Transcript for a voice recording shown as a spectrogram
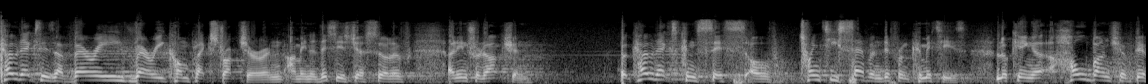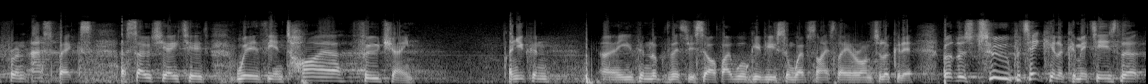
Codex is a very, very complex structure, and I mean, this is just sort of an introduction. But Codex consists of 27 different committees looking at a whole bunch of different aspects associated with the entire food chain. And you can, uh, you can look at this yourself. I will give you some websites later on to look at it. But there's two particular committees that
